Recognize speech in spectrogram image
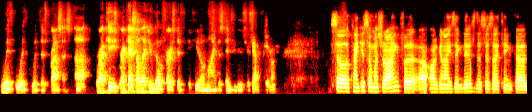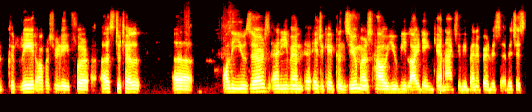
with, with, with this process. Uh, Rakesh, Rakesh, I'll let you go first if, if you don't mind, just introduce Yeah, yourself. sure. So thank you so much, Rai, for uh, organizing this. This is, I think, a great opportunity for us to tell uh, all the users and even uh, educate consumers how UV lighting can actually benefit, which, which is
